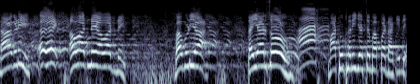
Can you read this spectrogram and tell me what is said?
નાગડી એ એ, અવાજ નહીં અવાજ નહીં. બાબુડિયા તૈયાર છો? હા. માથું ઠરી જશે બાપા ઢાંકી દે.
